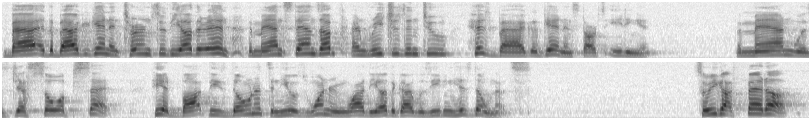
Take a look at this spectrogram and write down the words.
ba- the bag again and turns to the other end. The man stands up and reaches into his bag again and starts eating it. The man was just so upset he had bought these donuts and he was wondering why the other guy was eating his donuts. So he got fed up.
